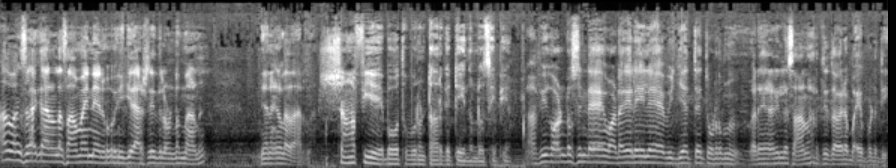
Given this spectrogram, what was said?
അത് മനസ്സിലാക്കാനുള്ള സാമാന്യ അനുഭവം എനിക്ക് രാഷ്ട്രീയത്തിലുണ്ടെന്നാണ്. ജനങ്ങളുടെ ധാരണ. ഷാഫിയെ ബോധപൂർവം ടാർഗറ്റ് ചെയ്യുന്നുണ്ടോ സി പി എം ഷാഫി കോൺഗ്രസിന്റെ വടകരയിലെ വിജയത്തെ തുടർന്ന് വടകരയിലെ സ്ഥാനാർത്ഥിത്വം അവരെ ഭയപ്പെടുത്തി.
